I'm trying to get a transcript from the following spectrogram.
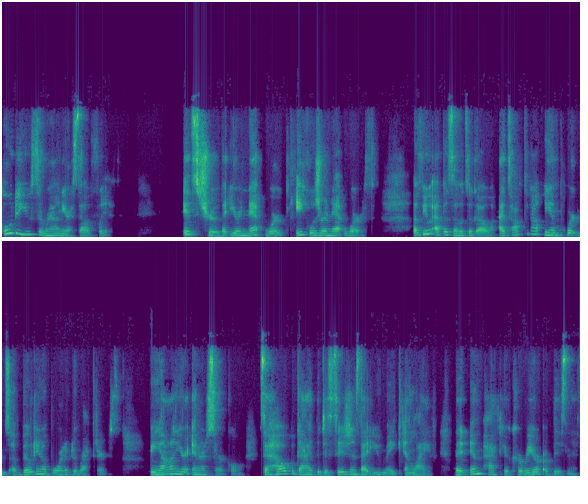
Who do you surround yourself with? It's true that your network equals your net worth. A few episodes ago, I talked about the importance of building a board of directors beyond your inner circle to help guide the decisions that you make in life that impact your career or business.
